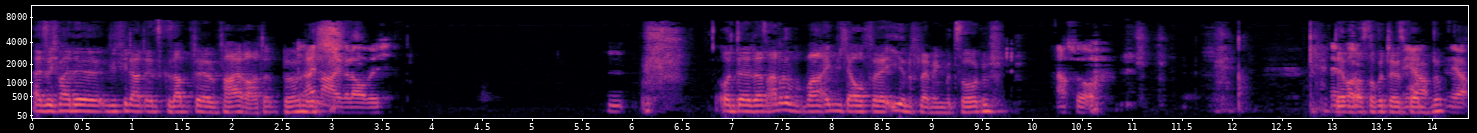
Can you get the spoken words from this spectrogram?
Also ich meine, wie viele hat er insgesamt äh, verheiratet? Ne? Dreimal, glaube ich. Hm. Und äh, das andere war eigentlich auf äh, Ian Fleming bezogen. Ach so. Der war das doch mit James ja, Bond, ne? Ja.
